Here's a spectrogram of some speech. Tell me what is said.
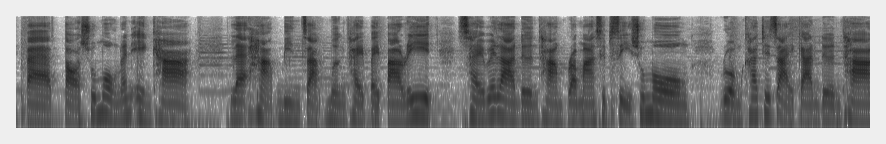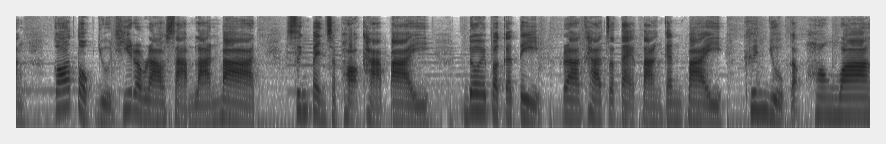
268,248 ต่อชั่วโมงนั่นเองค่ะ และหากบินจากเมืองไทยไปปารีส ใช้เวลาเดินทางประมาณ 14 ชั่วโมง รวมค่าใช้จ่ายการเดินทาง ก็ตกอยู่ที่ราวๆ 3 ล้านบาท ซึ่งเป็นเฉพาะขาไป โดยปกติราคาจะแตกต่างกันไป ขึ้นอยู่กับห้องว่าง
